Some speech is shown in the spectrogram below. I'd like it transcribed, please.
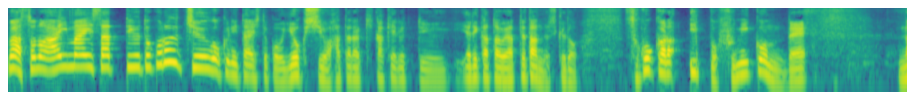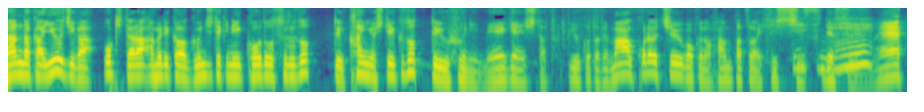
まあ、その曖昧さっていうところで中国に対してこう抑止を働きかけるっていうやり方をやってたんですけどそこから一歩踏み込んで何らか有事が起きたらアメリカは軍事的に行動するぞって関与していくぞっていうふうに明言したということでまあこれは中国の反発は必至ですよね。ね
